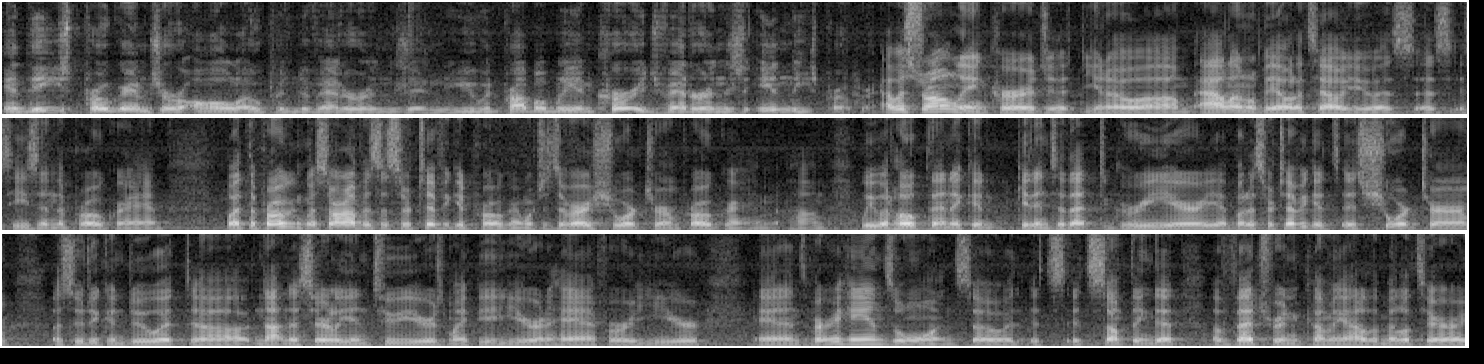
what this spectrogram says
And these programs are all open to veterans, and you would probably encourage veterans in these programs. I would strongly encourage it. You know, um, Allen will be able to tell you as, as, as he's in the program. But the program can start off as a certificate program, which is a very short-term program. Um, we would hope then it can get into that degree area, but a certificate is short-term. A student can do it uh, not necessarily in two years, might be a year and a half or a year, and it's very hands-on. So it, it's, it's something that a veteran coming out of the military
